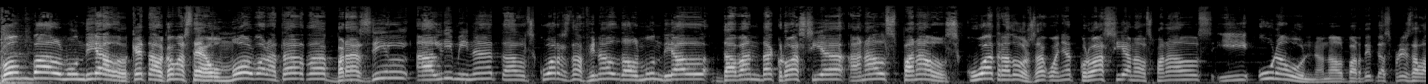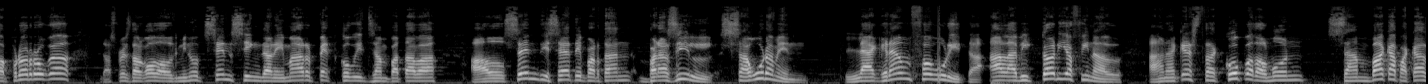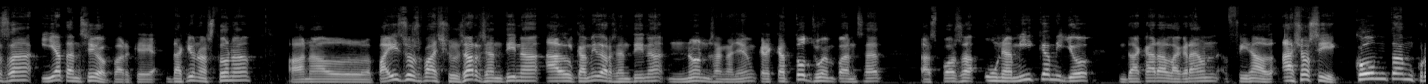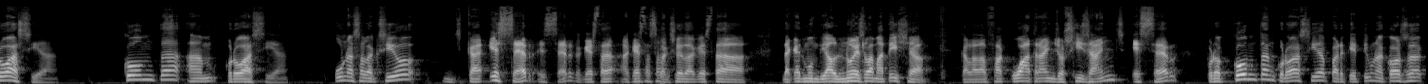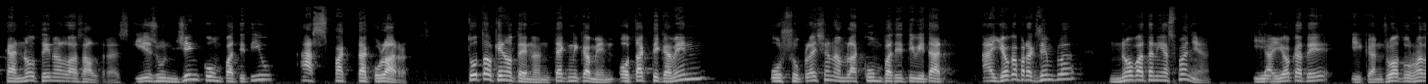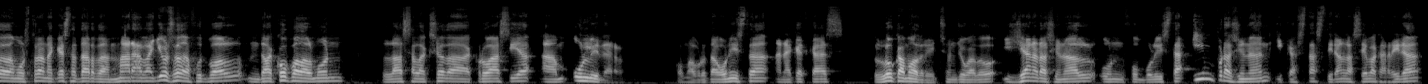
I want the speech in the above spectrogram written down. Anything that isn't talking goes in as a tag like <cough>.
Bomba al Mundial! Què tal, com esteu? Molt bona tarda. Brasil ha eliminat als quarts de final del Mundial davant de Croàcia en els penals. 4-2 ha guanyat Croàcia en els penals i 1-1 en el partit després de la pròrroga. Després del gol al minut 105 de Neymar, Petkovic empatava al 117 i, per tant, Brasil, segurament la gran favorita a la victòria final en aquesta Copa del Món, se'n va cap a casa i atenció, perquè d'aquí una estona en el Països Baixos, Argentina, el camí d'Argentina, no ens enganyem, crec que tots ho hem pensat, es posa una mica millor de cara a la gran final. Això sí, compta amb Croàcia. Compta amb Croàcia. Una selecció que és cert, és cert que aquesta, aquesta selecció d'aquest Mundial no és la mateixa que la de fa 4 anys o 6 anys, és cert, però compta amb Croàcia perquè té una cosa que no tenen les altres, i és un gent competitiu espectacular. Tot el que no tenen tècnicament o tàcticament ho supleixen amb la competitivitat. Allò que, per exemple, no va tenir Espanya i allò que té, i que ens ho ha tornat a demostrar en aquesta tarda meravellosa de futbol, de Copa del Món, la selecció de Croàcia amb un líder. Com a protagonista, en aquest cas, Luka Modric, un jugador generacional, un futbolista impressionant i que està estirant la seva carrera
